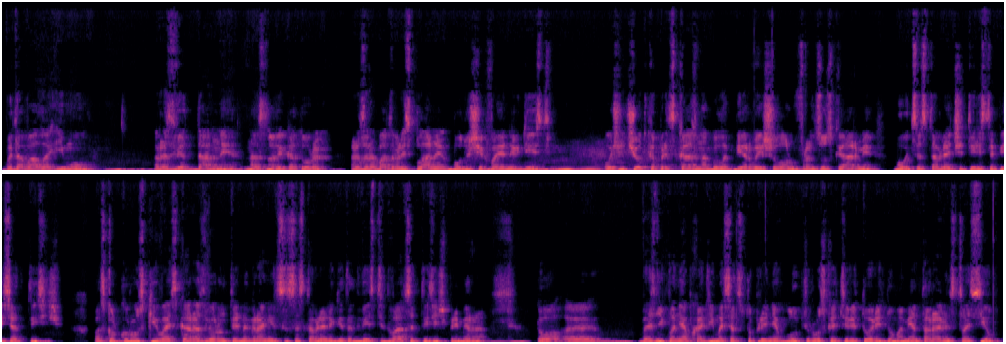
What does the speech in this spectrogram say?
выдавала ему разведданные, на основе которых разрабатывались планы будущих военных действий. Очень четко предсказано было, первый эшелон французской армии будет составлять 450 тысяч. Поскольку русские войска, развернутые на границе, составляли где-то 220 тысяч примерно, то э, возникла необходимость отступления вглубь русской территории до момента равенства сил –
